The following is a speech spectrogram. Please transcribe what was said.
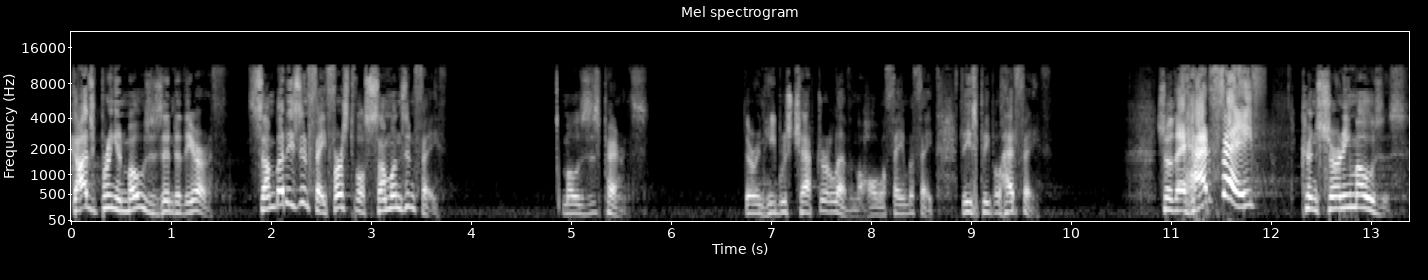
God's bringing Moses into the earth. Somebody's in faith. First of all, someone's in faith. Moses' parents. They're in Hebrews chapter 11, the Hall of Fame of Faith. These people had faith. So they had faith concerning Moses.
